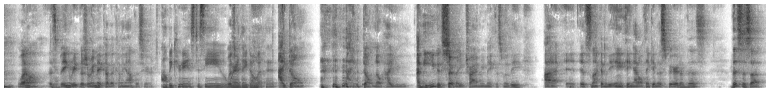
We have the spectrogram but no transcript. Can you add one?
well, it's yeah. being re- there's a remake of it coming out this year. I'll be curious to see Which, where they go with it. I don't. I don't know how you. I mean, you could certainly try and remake this movie. I, it, it's not going to be anything. I don't think in the spirit of this. This is a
